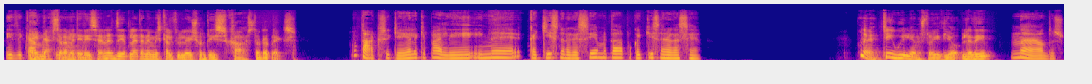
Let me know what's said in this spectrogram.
Ειδικά Ε, εντάξει, τώρα με τη Rich Energy απλά ήταν miscalculation της Haas. Τώρα εντάξει. Εντάξει, οκ, αλλά και πάλι είναι κακή συνεργασία μετά από κακή συνεργασία. Ναι, και η Williams το ίδιο. Δηλαδή, Ναι, όντως.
